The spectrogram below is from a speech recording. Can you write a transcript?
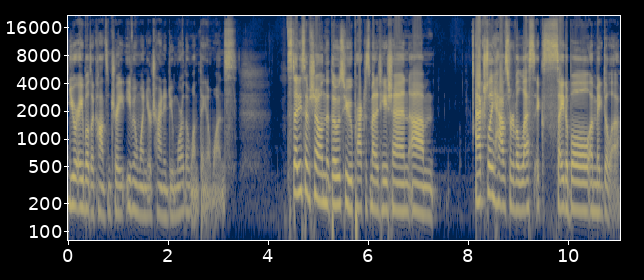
you're able to concentrate even when you're trying to do more than one thing at once. Studies have shown that those who practice meditation um, actually have sort of a less excitable amygdala.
